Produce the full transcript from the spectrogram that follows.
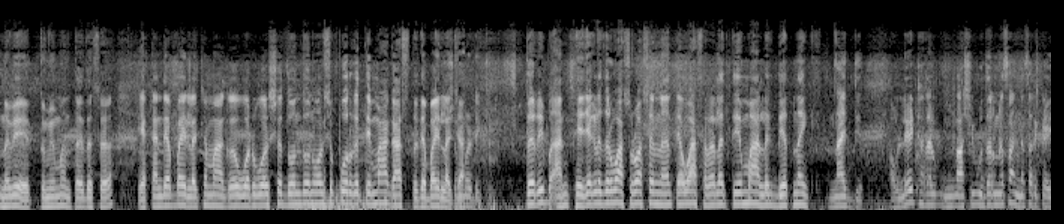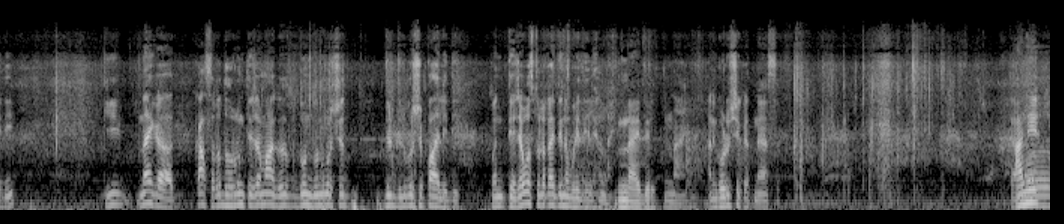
नव्हे तुम्ही म्हणताय तसं एखाद्या बैलाच्या माग वर वर्ष दोन दोन वर्ष पोरग ते माग असतं त्या बैलाच्या. तरी आणि त्याच्याकडे जर वासरू असेल ना त्या वासराला ते मालक देत नाही. नाहीत देत. अहो लय ठराविक अशी उदाहरणं सांगण्यासारखी आहे ती की नाही का कासरं धरून त्याच्या मागं दोन दोन वर्ष दीड दीड वर्ष पाहिली ती. पण त्याच्या वस्तूला काही तिनं बैल दिलेला नाही. नाही दिलं. नाही. आणि घडू शकत नाही असं. आणि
